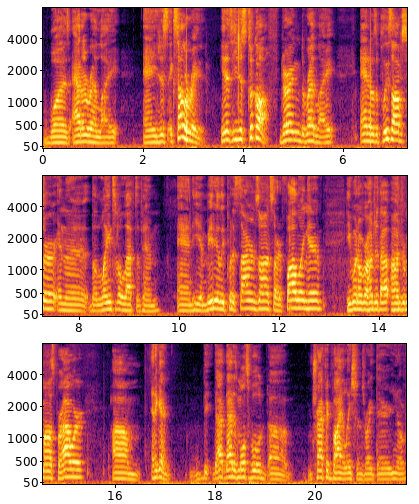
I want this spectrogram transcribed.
was at a red light and he just accelerated. He just, he just took off during the red light, and it was a police officer in the the lane to the left of him, and he immediately put his sirens on, started following him. He went over 100, 100 miles per hour. Um, and again, the, that that is multiple uh, traffic violations right there. You know,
